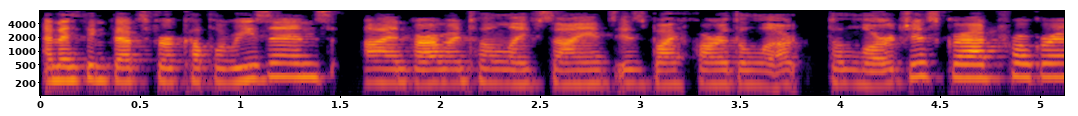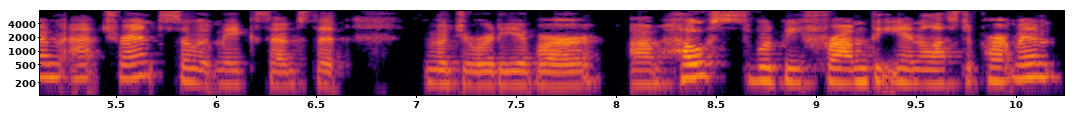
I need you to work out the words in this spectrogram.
And I think that's for a couple of reasons. Uh, environmental and life science is by far the, lar- the largest grad program at Trent. So it makes sense that majority of our um, hosts would be from the ENLS department.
